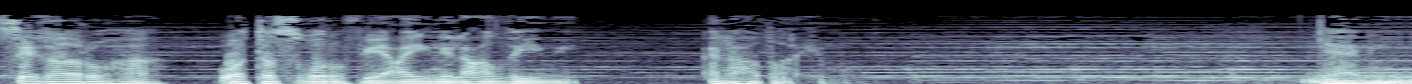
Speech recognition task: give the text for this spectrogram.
صغارها وتصغر في عين العظيم العظائم. يعني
